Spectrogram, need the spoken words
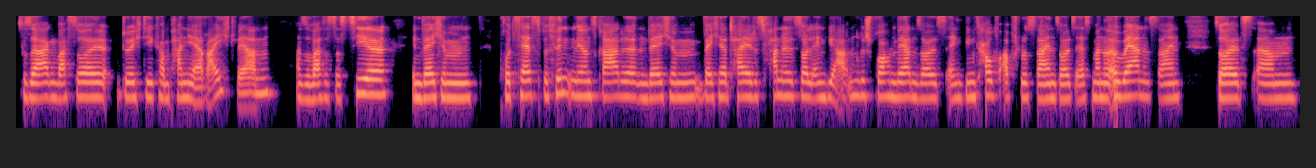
zu sagen, was soll durch die Kampagne erreicht werden? Also was ist das Ziel? In welchem Prozess befinden wir uns gerade, in welchem, welcher Teil des Funnels soll irgendwie angesprochen werden, soll es irgendwie ein Kaufabschluss sein, soll es erstmal nur Awareness sein, soll es ähm,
